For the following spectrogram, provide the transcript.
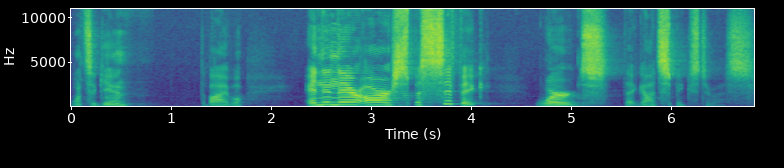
once again, the Bible, and then there are specific words that God speaks to us.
